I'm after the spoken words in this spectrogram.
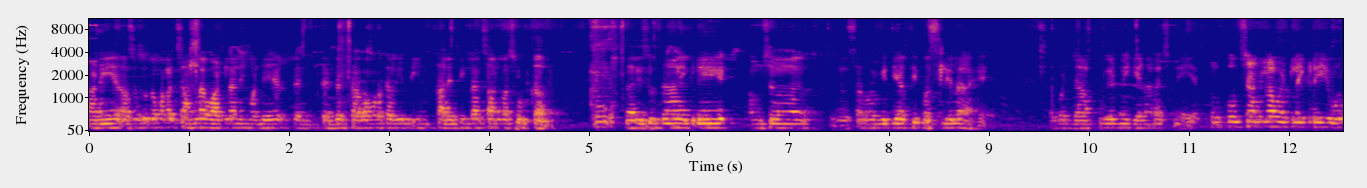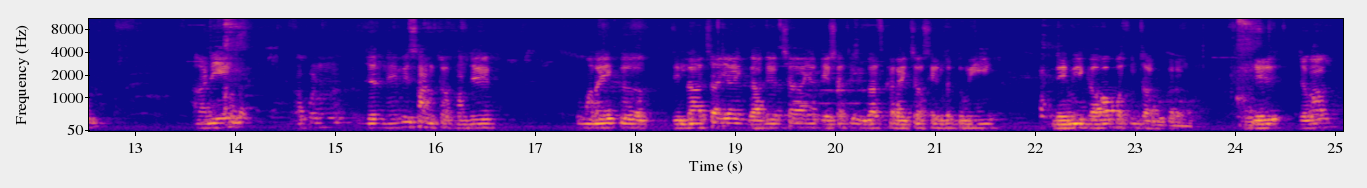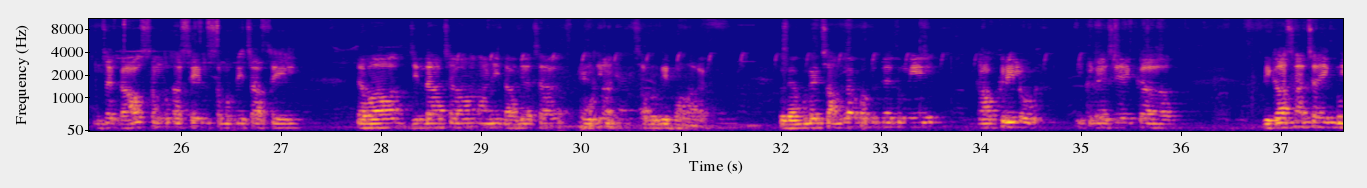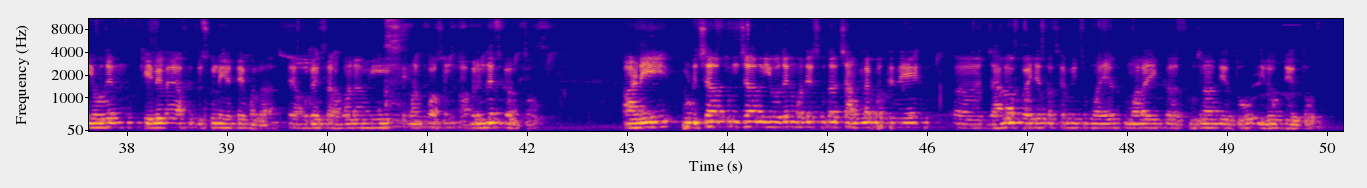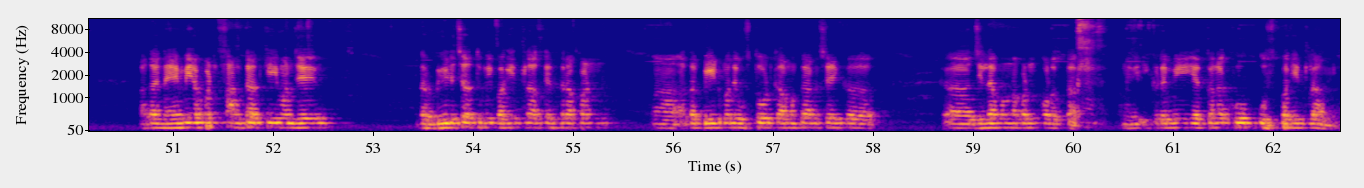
आणि असं सुद्धा मला चांगला वाटला नाही म्हणजे त्यांच्या शाळा मध्ये तीन साडेतीनला चालला सुटतात तरी सुद्धा इकडे आमचं सर्व विद्यार्थी बसलेला आहे. आपण पण जास्त वेळ मी घेणारच नाहीये. पण खूप चांगला वाटलं इकडे येऊन. आणि आपण जे नेहमी सांगतात म्हणजे तुम्हाला एक जिल्ह्याचा या एक राज्याच्या या देशाचा विकास करायचा असेल तर तुम्ही नेहमी गावापासून चालू करा म्हणून. म्हणजे जेव्हा तुमचं गाव समुद्र असेल समुद्रीचा असेल तेव्हा जिल्ह्याच्या आणि राज्याच्या पूर्ण समृद्धी होणार आहे. त्यामुळे चांगल्या पद्धतीने तुम्ही गावकरी लोक इकडेचे एक विकासाचं एक नियोजन केलेलं आहे असं दिसून येते मला. त्यामुळे सर्वांना मी मनापासून अभिनंदन करतो. आणि पुढच्या तुमच्या नियोजनमध्ये सुद्धा चांगल्या पद्धतीने झाला पाहिजे तसं मी तुम्हाला तुम्हाला एक सूचना देतो निरोप देतो. आता नेहमी आपण सांगतात की म्हणजे आता बीडचं तुम्ही बघितलं असेल तर आपण आता बीडमध्ये ऊसतोड कामगारचे एक जिल्हा म्हणून आपण ओळखतात. आणि इकडे मी येताना खूप ऊस बघितला आम्ही.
